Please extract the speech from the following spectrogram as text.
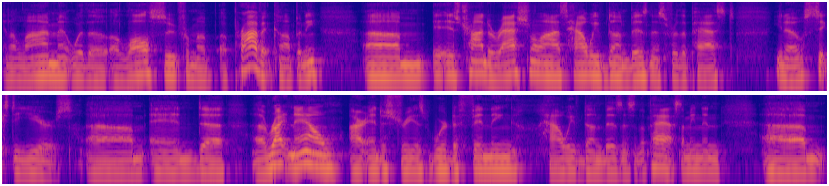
in alignment with a, a lawsuit from a, a private company, um, is trying to rationalize how we've done business for the past you know 60 years um, and uh, uh, right now our industry is we're defending how we've done business in the past i mean and um,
